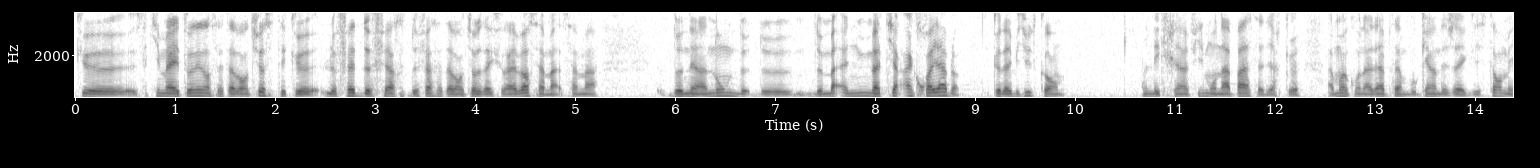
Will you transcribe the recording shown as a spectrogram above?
que, ce qui m'a étonné dans cette aventure, c'était que le fait de faire, de faire cette aventure de Taxi Driver, ça m'a, donné un nombre de, de, de matière incroyable que d'habitude quand on écrit un film, on n'a pas. C'est-à-dire que, à moins qu'on adapte un bouquin déjà existant, mais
